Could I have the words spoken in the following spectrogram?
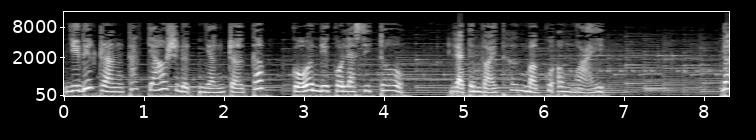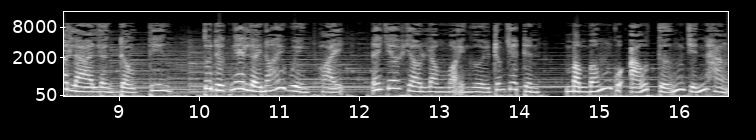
vì biết rằng các cháu sẽ được nhận trợ cấp của Nicolasito là tên gọi thân mật của ông ngoại. Đó là lần đầu tiên tôi được nghe lời nói huyền thoại đã gieo vào lòng mọi người trong gia đình mầm bóng của ảo tưởng vĩnh hằng,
